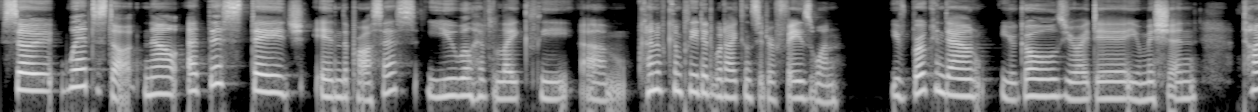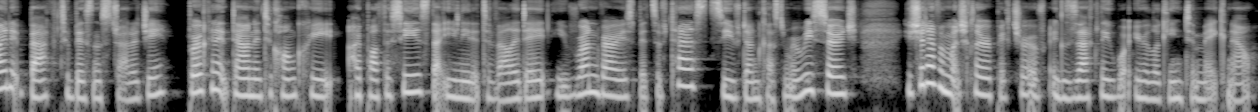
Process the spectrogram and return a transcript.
So, where to start? Now, at this stage in the process, you will have likely um, kind of completed what I consider phase one. You've broken down your goals, your idea, your mission, tied it back to business strategy, broken it down into concrete hypotheses that you needed to validate. You've run various bits of tests, you've done customer research. You should have a much clearer picture of exactly what you're looking to make now.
